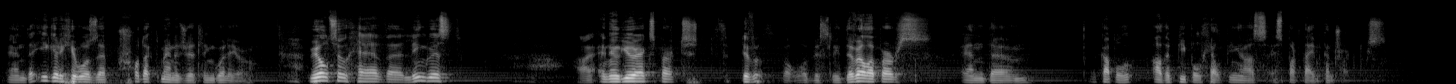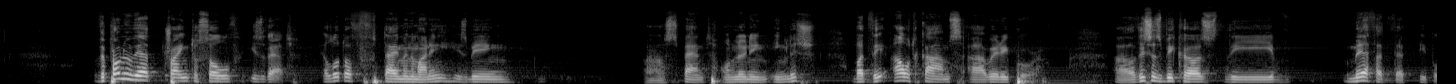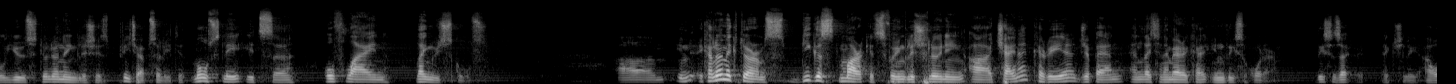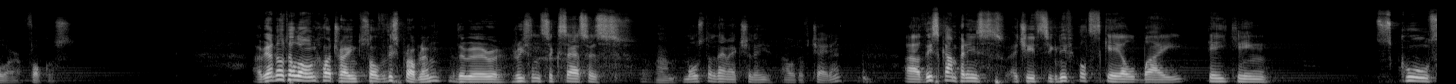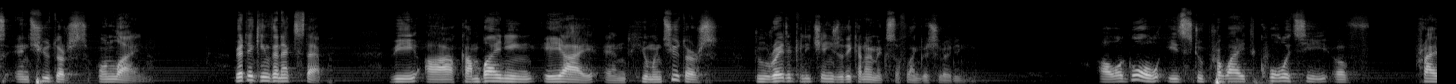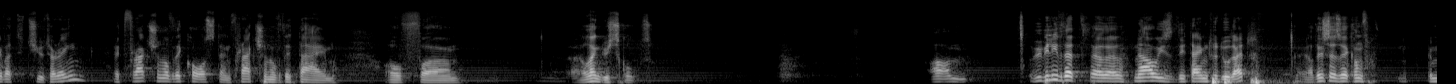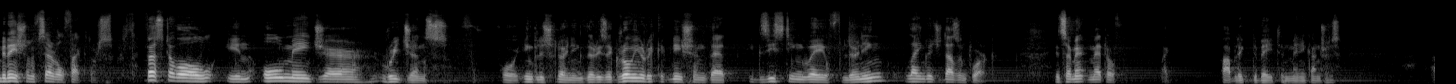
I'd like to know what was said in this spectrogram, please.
And uh, Igor, he was a product manager at Lingualeo. We also have a linguist, uh, an NLU expert, well, obviously developers, and um, a couple other people helping us as part-time contractors. The problem we are trying to solve is that a lot of time and money is being uh, spent on learning English, but the outcomes are very poor. Uh, this is because the method that people use to learn English is pretty obsolete. Mostly it's uh, offline language schools. Um, in economic terms, biggest markets for English learning are China, Korea, Japan, and Latin America in this order. This is uh, actually our focus. Uh, we are not alone who are trying to solve this problem. There were recent successes, um, most of them actually out of China. Uh, these companies achieved significant scale by taking schools and tutors online. We're taking the next step. We are combining AI and human tutors to radically change the economics of language learning. Our goal is to provide quality of private tutoring at fraction of the cost and fraction of the time of um, uh, language schools. Um, we believe that uh, now is the time to do that. Uh, this is a combination of several factors. First of all, in all major regions for English learning, there is a growing recognition that existing way of learning language doesn't work. It's a matter of like, public debate in many countries.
